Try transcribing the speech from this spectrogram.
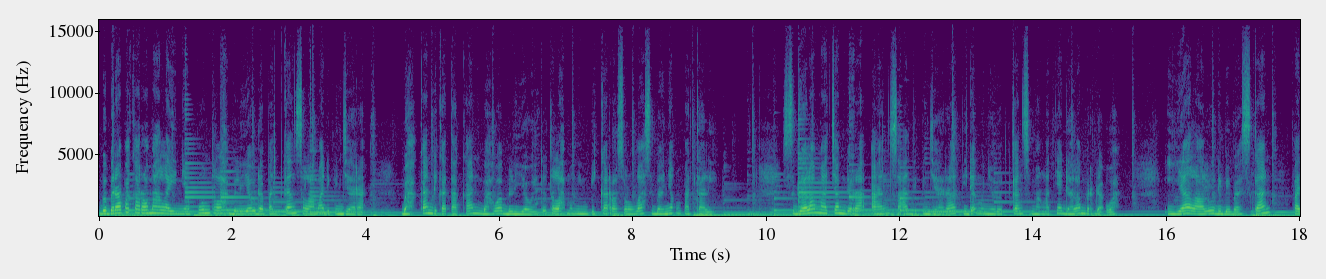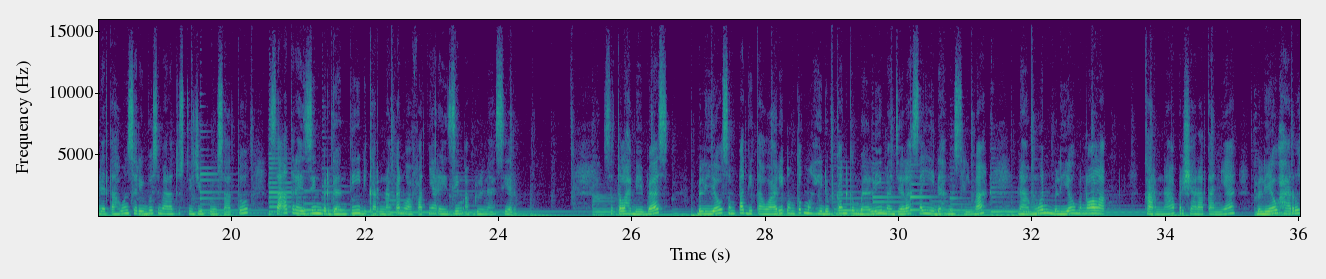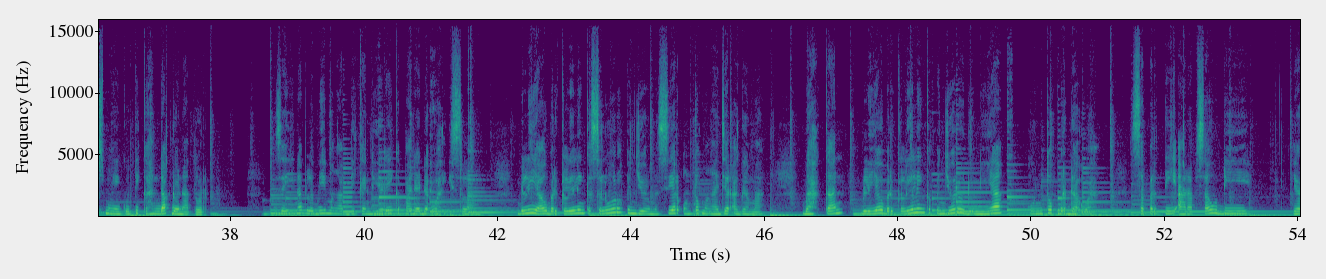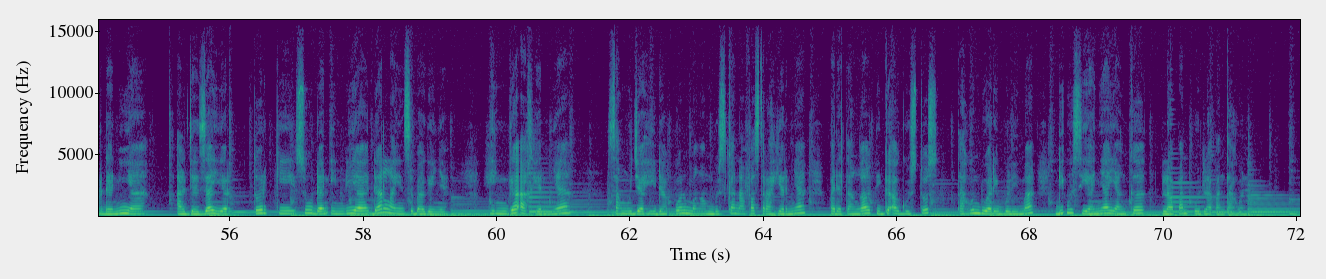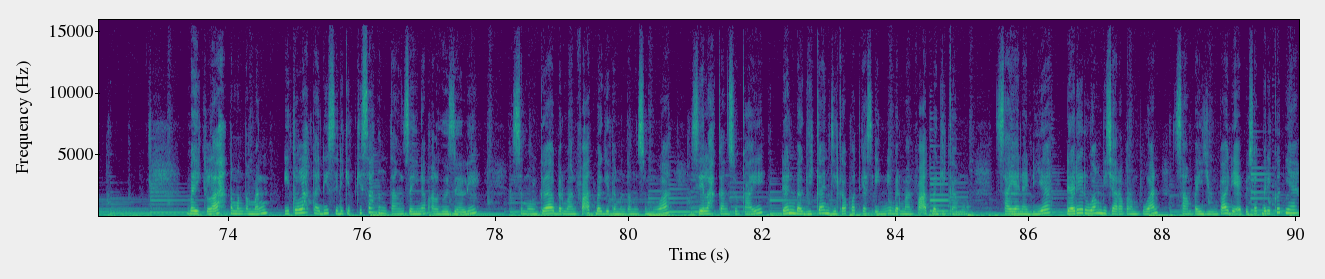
Beberapa karomah lainnya pun telah beliau dapatkan selama di penjara. Bahkan dikatakan bahwa beliau itu telah memimpikan Rasulullah sebanyak empat kali. Segala macam deraan saat di penjara tidak menyurutkan semangatnya dalam berdakwah. Ia lalu dibebaskan pada tahun 1971 saat rezim berganti dikarenakan wafatnya rezim Abdul Nasir. Setelah bebas, beliau sempat ditawari untuk menghidupkan kembali majalah Sayyidah Muslimah, namun beliau menolak karena persyaratannya beliau harus mengikuti kehendak donatur. Zainab lebih mengabdikan diri kepada dakwah Islam Beliau berkeliling ke seluruh penjuru Mesir untuk mengajar agama. Bahkan, beliau berkeliling ke penjuru dunia untuk berdakwah, seperti Arab Saudi, Yordania, Aljazair, Turki, Sudan, India, dan lain sebagainya. Hingga akhirnya, sang mujahidah pun mengembuskan nafas terakhirnya pada tanggal 3 Agustus tahun 2005 di usianya yang ke-88 tahun. Baiklah teman-teman, itulah tadi sedikit kisah tentang Zainab Al-Ghazali. Semoga bermanfaat bagi teman-teman semua. Silahkan sukai dan bagikan jika podcast ini bermanfaat bagi kamu. Saya Nadia dari Ruang Bicara Perempuan. Sampai jumpa di episode berikutnya.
